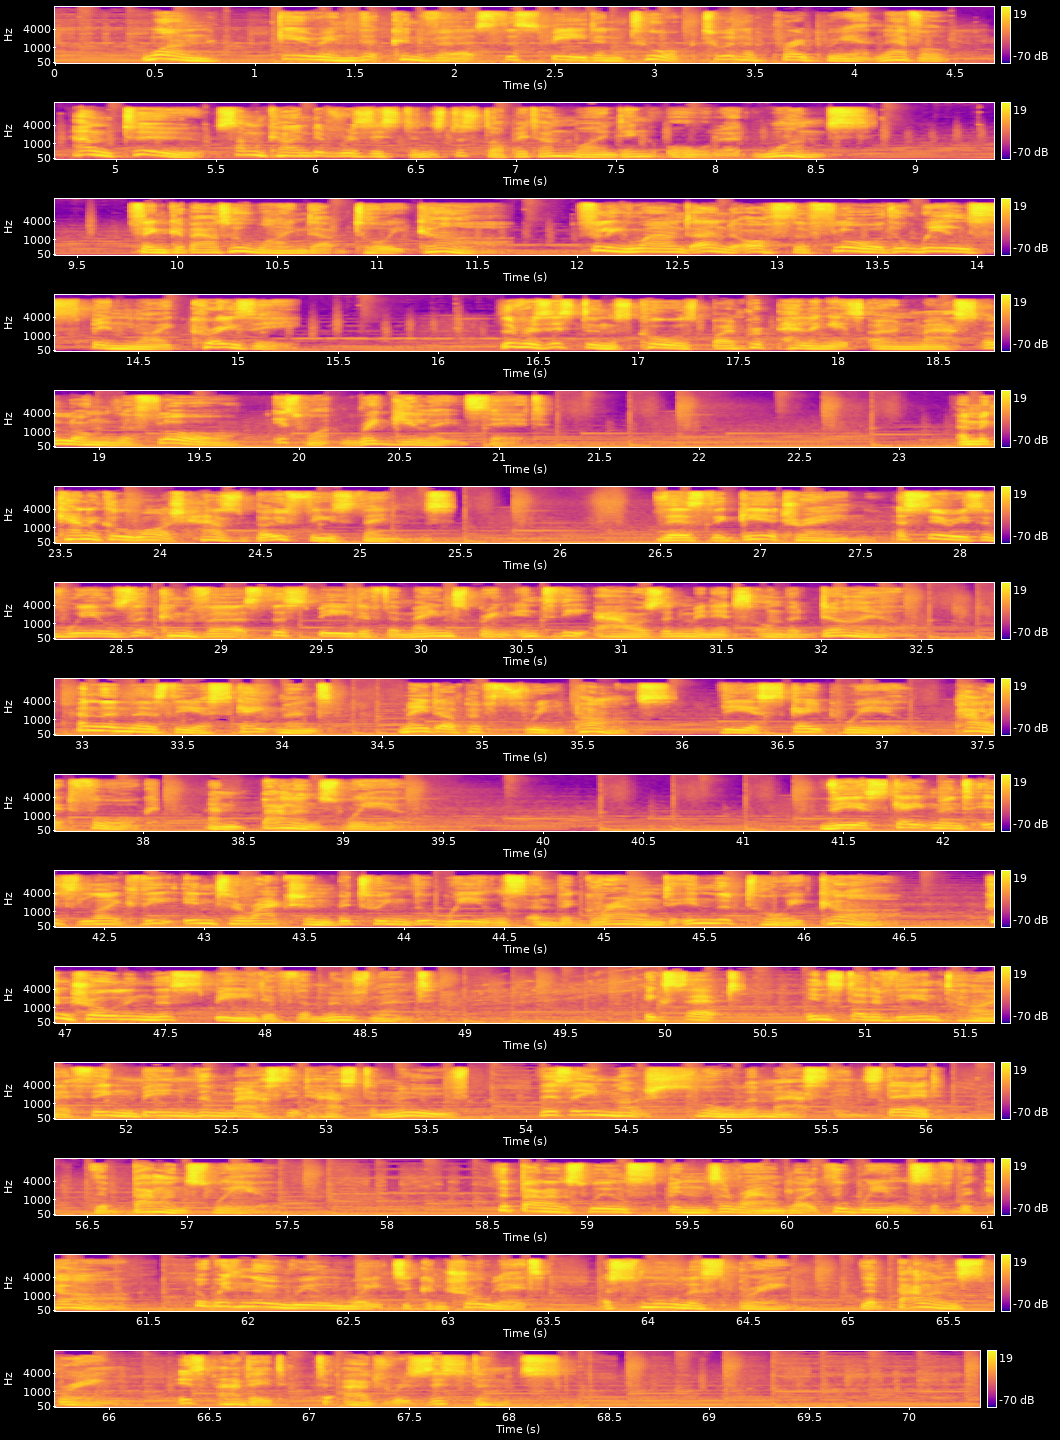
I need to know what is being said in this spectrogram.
One, gearing that converts the speed and torque to an appropriate level, and two, some kind of resistance to stop it unwinding all at once. Think about a wind up toy car. Fully wound and off the floor, the wheels spin like crazy. The resistance caused by propelling its own mass along the floor is what regulates it. A mechanical watch has both these things, there's the gear train, a series of wheels that converts the speed of the mainspring into the hours and minutes on the dial. And then there's the escapement, made up of three parts, the escape wheel, pallet fork, and balance wheel. The escapement is like the interaction between the wheels and the ground in the toy car, controlling the speed of the movement. Except, instead of the entire thing being the mass it has to move, there's a much smaller mass instead, the balance wheel. The balance wheel spins around like the wheels of the car, but with no real weight to control it, a smaller spring, the balance spring, is added to add resistance.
